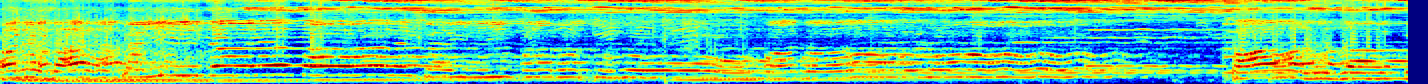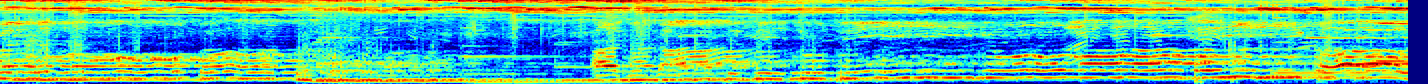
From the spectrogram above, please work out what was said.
અરે જાણ ગઈ જાણે માર ગઈ મારો સુનો માંડવ નો પાળ જાકે નો કટ આજ ગાંઠથી છૂટી ગયો મારી કાળ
